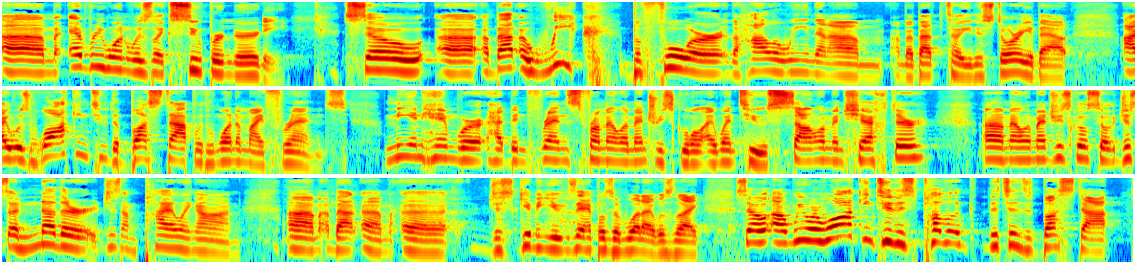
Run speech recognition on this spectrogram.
Um, everyone was like super nerdy. So, uh, about a week before the Halloween that I'm, I'm about to tell you the story about, I was walking to the bus stop with one of my friends. Me and him were had been friends from elementary school. I went to Solomon Schechter um, Elementary School. So just another, just I'm piling on um, about um, uh, just giving you examples of what I was like. So uh, we were walking to this public to this bus stop.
